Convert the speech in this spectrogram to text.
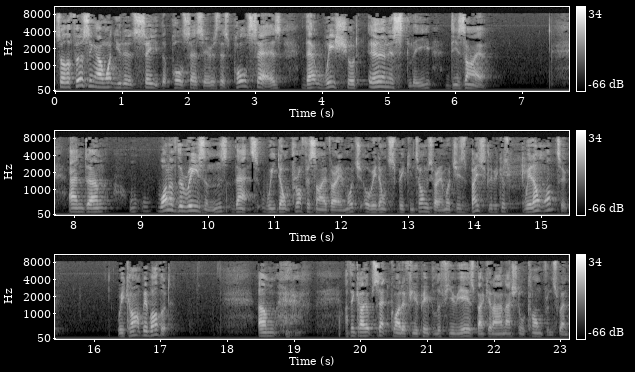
So the first thing I want you to see that Paul says here is this. Paul says that we should earnestly desire. And um, one of the reasons that we don't prophesy very much or we don't speak in tongues very much is basically because we don't want to. We can't be bothered. Um, I think I upset quite a few people a few years back at our national conference when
